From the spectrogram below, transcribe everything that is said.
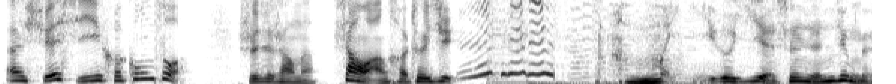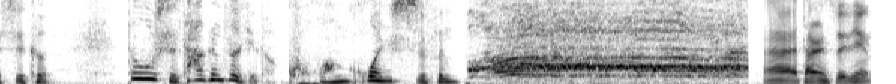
呃，学习和工作。实际上呢，上网和追剧，每一个夜深人静的时刻，都是他跟自己的狂欢时分。哎，但是最近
